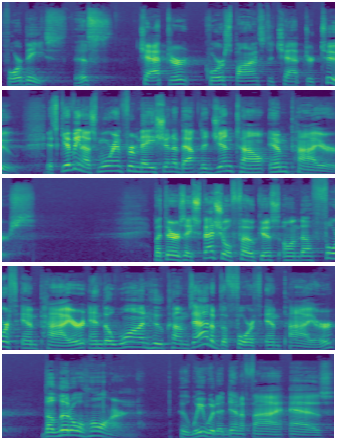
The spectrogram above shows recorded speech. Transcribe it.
Four beasts. This chapter corresponds to chapter 2. It's giving us more information about the Gentile empires. But there's a special focus on the fourth empire and the one who comes out of the fourth empire, the little horn, who we would identify as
